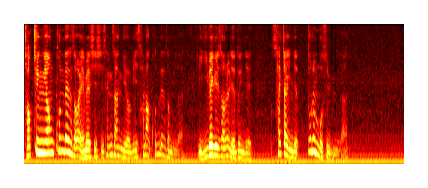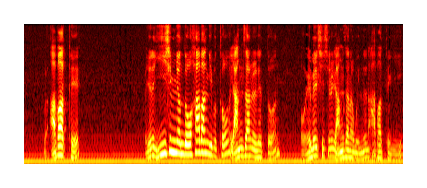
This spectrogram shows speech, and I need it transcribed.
적층형 콘덴서 MLCC 생산 기업이 사마 콘덴서입니다. 200일선을 얘도 이제 살짝 이제 뚫은 모습입니다. 아바텍 얘는 20년도 하반기부터 양산을 했던 어, MLCC를 양산하고 있는 아바텍이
